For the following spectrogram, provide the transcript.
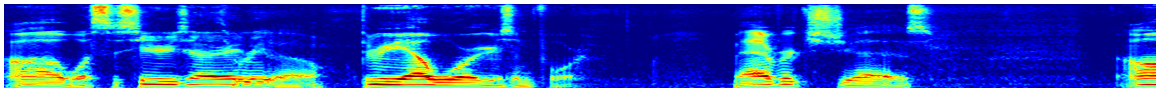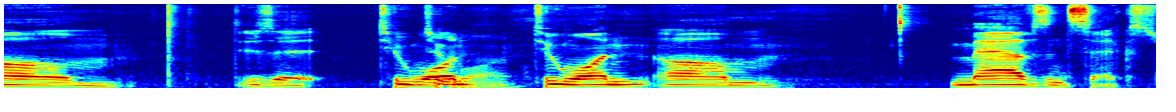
Uh, what's the series already? 3-0. Three L Warriors in four. Mavericks, Jazz. Um, is it two one? 2-1. Two one. Um, Mavs and six.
